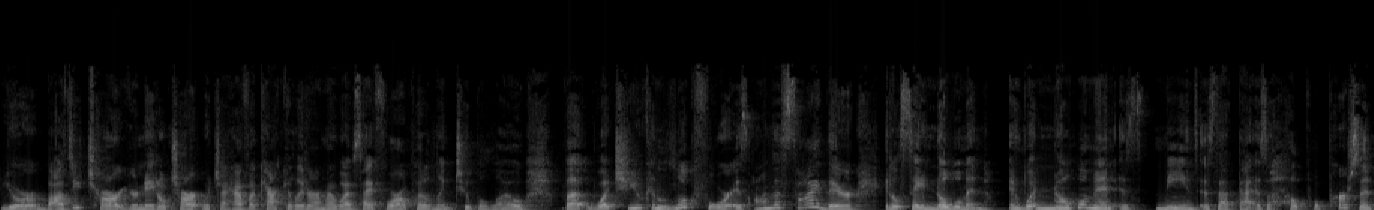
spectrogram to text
your Bazi chart, your natal chart, which I have a calculator on my website for. I'll put a link to below. But what you can look for is on the side there, it'll say nobleman. And what nobleman is means is that that is a helpful person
